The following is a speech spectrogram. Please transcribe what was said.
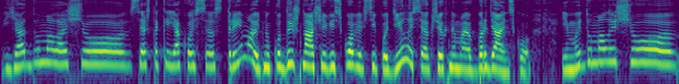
Я думала, що все ж таки якось е, стримають. Ну куди ж наші військові всі поділися, якщо їх немає в Бердянську? І ми думали, що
